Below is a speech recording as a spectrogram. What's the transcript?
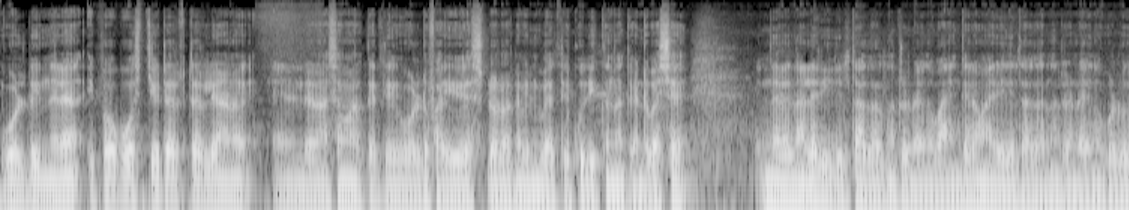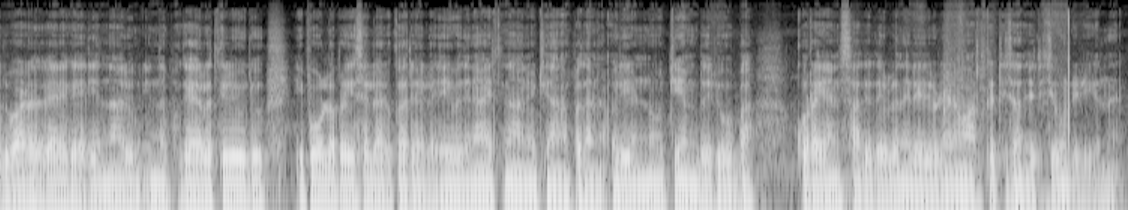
ഗോൾഡ് ഇന്നലെ ഇപ്പോൾ പോസിറ്റീവ് ടെറിട്ടറിയിലാണ് ഇന്റർനാഷണൽ മാർക്കറ്റിൽ ഗോൾഡ് ഫൈവ് എസ് ഡോളറിന്റെ പിൻബലത്തിൽ കുതിക്കുന്നൊക്കെ ഉണ്ട്. പക്ഷേ ഇന്നലെ നല്ല രീതിയിൽ തകർന്നിട്ടുണ്ടായിരുന്നു. ഭയങ്കരമായ രീതിയിൽ തകർന്നിട്ടുണ്ടായിരുന്നു. ഗോൾഡ് ഒരുപാട് പേരെ കയറി. എന്നാലും ഇന്നിപ്പോൾ കേരളത്തിൽ ഒരു ഇപ്പോൾ ഉള്ള പ്രൈസ് എല്ലാവർക്കും അറിയാമല്ലോ എഴുപതിനായിരത്തി നാനൂറ്റി നാൽപ്പതാണ്. ഒരു എണ്ണൂറ്റി എൺപത് രൂപ കുറയാൻ സാധ്യതയുള്ള നിലയിലൂടെയാണ് മാർക്കറ്റ് സഞ്ചരിച്ചു കൊണ്ടിരിക്കുന്നത്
